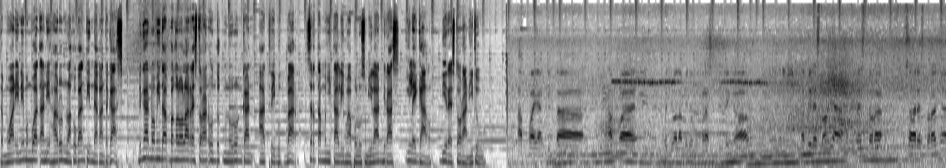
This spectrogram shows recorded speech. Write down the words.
Temuan ini membuat Andi Harun melakukan tindakan tegas dengan meminta pengelola restoran untuk menurunkan atribut bar serta menyita 59 miras ilegal di restoran itu. Apa yang kita apa penjualan minuman keras itu legal, tapi restorannya restoran usaha restorannya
